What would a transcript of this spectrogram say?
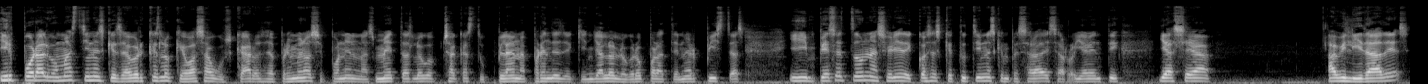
ir por algo más, tienes que saber qué es lo que vas a buscar. O sea, primero se ponen las metas, luego sacas tu plan, aprendes de quien ya lo logró para tener pistas y empieza toda una serie de cosas que tú tienes que empezar a desarrollar en ti, ya sea habilidades,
